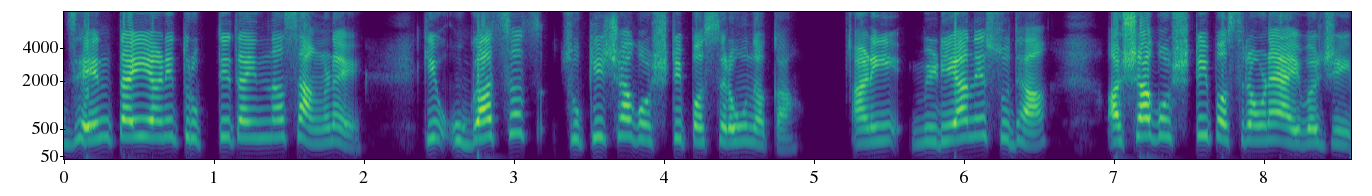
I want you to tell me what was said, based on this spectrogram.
झेनताई आणि तृप्तीताईंना सांगणंय की उगाच चुकीच्या गोष्टी पसरवू नका आणि मीडियाने सुद्धा अशा गोष्टी पसरवण्याऐवजी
